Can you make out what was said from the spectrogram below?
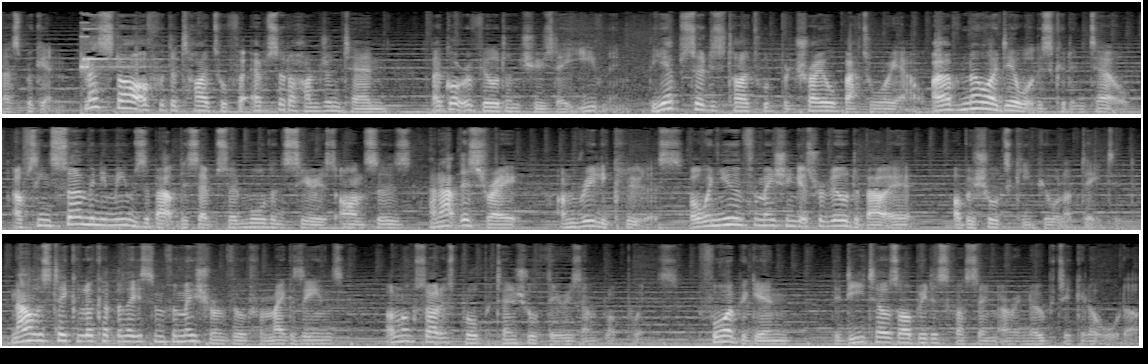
let's begin. Let's start off with the title for episode 110 that got revealed on Tuesday evening. The episode is titled Betrayal Battle Royale. I have no idea what this could entail. I've seen so many memes about this episode more than serious answers, and at this rate, I'm really clueless. But when new information gets revealed about it, I'll be sure to keep you all updated. Now let's take a look at the latest information revealed from magazines, alongside explore potential theories and plot points. Before I begin, the details I'll be discussing are in no particular order.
